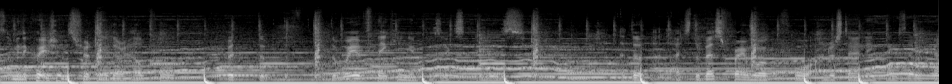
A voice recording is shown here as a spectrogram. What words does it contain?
I mean, the equations certainly they're helpful, but the, the, the way of thinking in physics is the, it's the best framework for understanding things that are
